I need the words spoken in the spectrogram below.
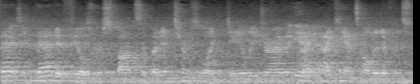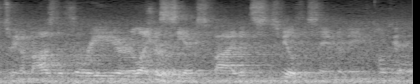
That that it feels responsive, but in terms of like daily driving, Yeah. I, I can't tell the difference between a Mazda 3 or like a CX-5. It's, it feels the same to me. Okay.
